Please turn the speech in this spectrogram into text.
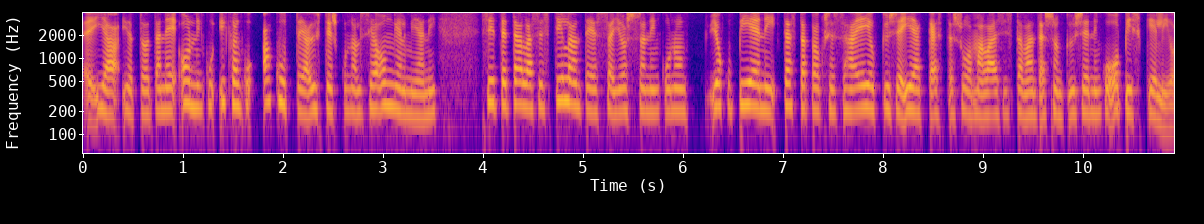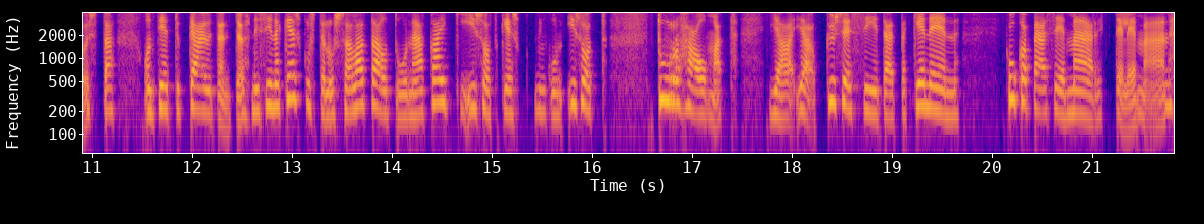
Ja, ja tuota, ne on niin kuin ikään kuin akuutteja yhteiskunnallisia ongelmia, niin sitten tällaisessa tilanteessa, jossa niin kuin on joku pieni, tässä tapauksessa ei ole kyse iäkkäistä suomalaisista, vaan tässä on kyse niin kuin opiskelijoista, on tietty käytäntö, niin siinä keskustelussa latautuu nämä kaikki isot, kes, niin kuin isot turhaumat. Ja, ja kyse siitä, että kenen – kuka pääsee määrittelemään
